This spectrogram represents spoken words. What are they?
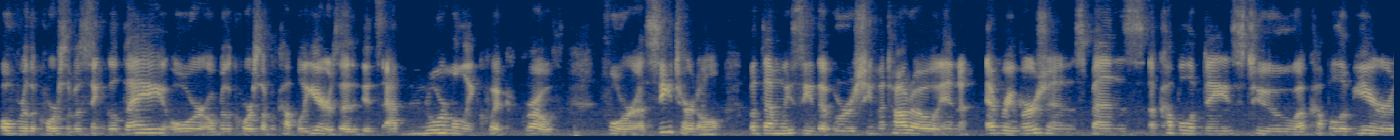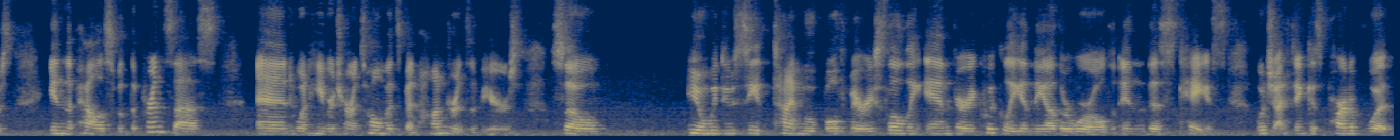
over the course of a single day or over the course of a couple years. It's abnormally quick growth for a sea turtle. But then we see that Urashimataro in every version spends a couple of days to a couple of years in the palace with the princess. And when he returns home, it's been hundreds of years. So you know, we do see time move both very slowly and very quickly in the other world in this case, which I think is part of what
